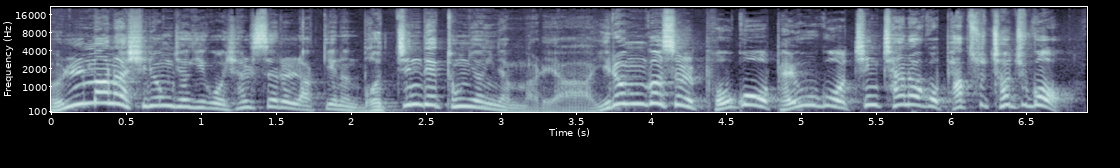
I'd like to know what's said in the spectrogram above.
얼마나 실용적이고 혈세를 아끼는 멋진 대통령이냔 말이야. 이런 것을 보고 배우고 칭찬하고 박수 쳐주고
